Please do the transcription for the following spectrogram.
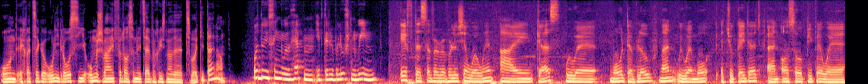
Und ich würde sagen, ohne grosse Umschweife lassen wir jetzt einfach uns noch den zweiten Teil an. What do you think will happen if the revolution win? If the civil revolution will win, I guess we were more development, we were more educated, and also people were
